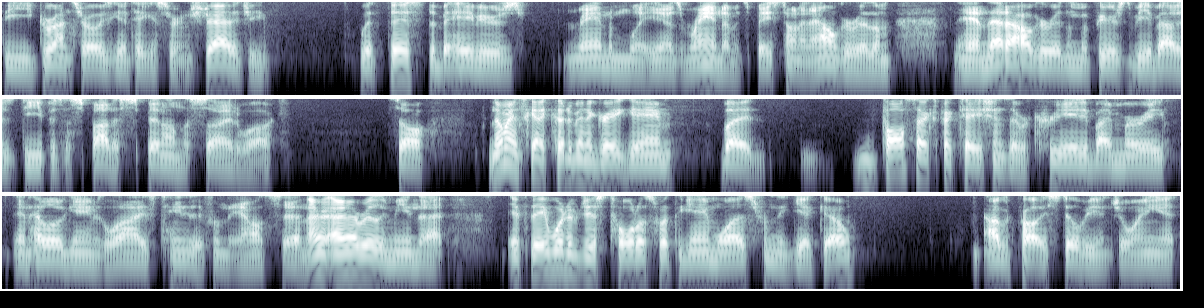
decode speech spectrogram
the grunts are always going to take a certain strategy. With this, the behaviors randomly, you know, it's random. It's based on an algorithm, and that algorithm appears to be about as deep as a spot of spit on the sidewalk. So, No Man's Sky could have been a great game, but false expectations that were created by Murray and Hello Games lies tainted it from the outset. And I, I really mean that. If they would have just told us what the game was from the get go, I would probably still be enjoying it.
